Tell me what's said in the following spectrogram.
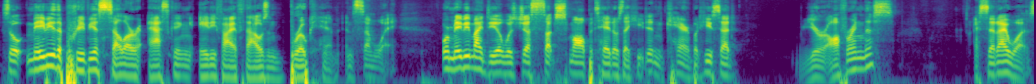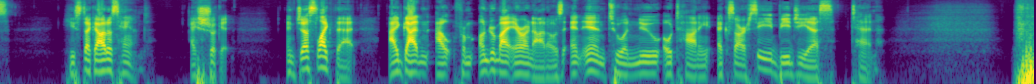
So maybe the previous seller asking 85,000 broke him in some way. Or maybe my deal was just such small potatoes that he didn't care, but he said, "You're offering this?" I said I was. He stuck out his hand. I shook it. And just like that, I gotten out from under my Arenados and into a new Otani XRC BGS 10.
